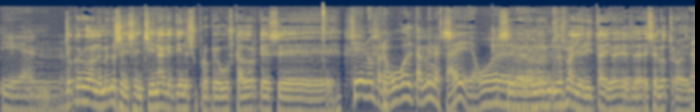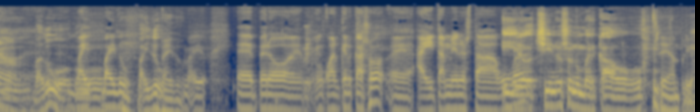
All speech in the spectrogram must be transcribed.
y en... Yo creo que donde menos es en China que tiene su propio buscador que es eh, Sí, no, pero Google también está ahí. Google, sí, pero no, no es mayoritario, es, es el otro, el No, Baidu o Bai- como- Baidu. Baidu. Baidu. Baidu. Eh, pero en, en cualquier caso, eh, ahí también está Y Google. los chinos son un mercado Sí, amplio.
